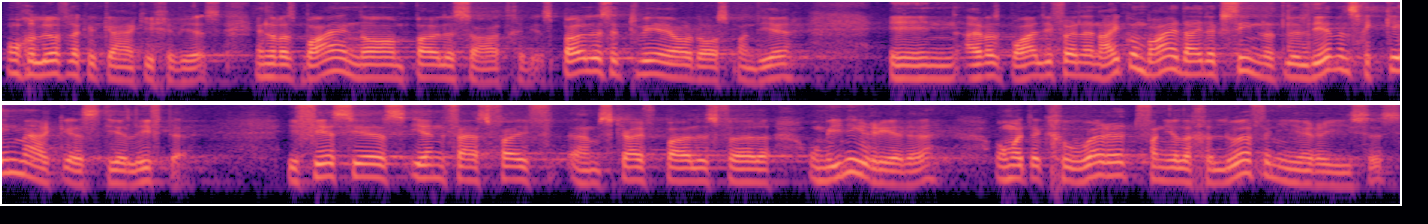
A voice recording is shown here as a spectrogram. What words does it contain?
ongelooflike kerkie gewees en hulle was baie na aan Paulus se hart gewees. Paulus het 2 jaar daar spandeer en hy was baie lief vir hulle en hy kon baie duidelik sien dat hulle lewens gekenmerk is deur liefde. Efesiërs 1 vers 5 um, ehm, skryf Paulus vir hulle om hierdie rede omdat ek gehoor het van julle geloof in die Here Jesus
